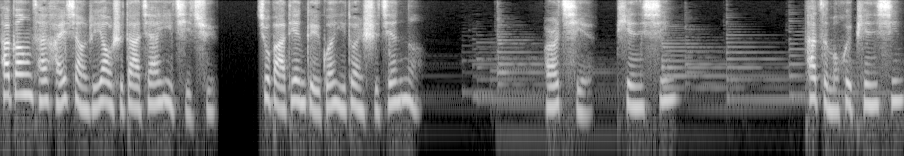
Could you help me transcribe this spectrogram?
他刚才还想着，要是大家一起去，就把店给关一段时间呢。而且偏心，他怎么会偏心？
